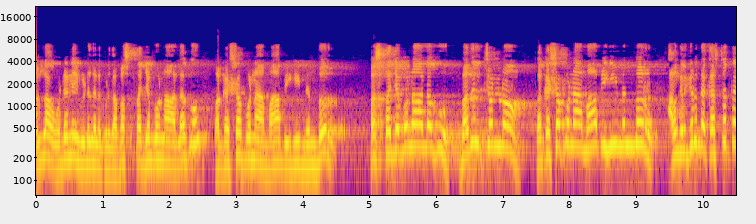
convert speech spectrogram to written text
அல்லாஹ் உடனே விடுதலை கொடுத்தா வஸ்தஜபுனா லகு வகஷபுனா மாபிகி மிந்துர் வஸ்தஜபுனா லகு பதில் சொன்னோம். வகஷபுனா மாபிகி மிந்துர் அவங்களுக்கு இருந்த கஷ்டத்தை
